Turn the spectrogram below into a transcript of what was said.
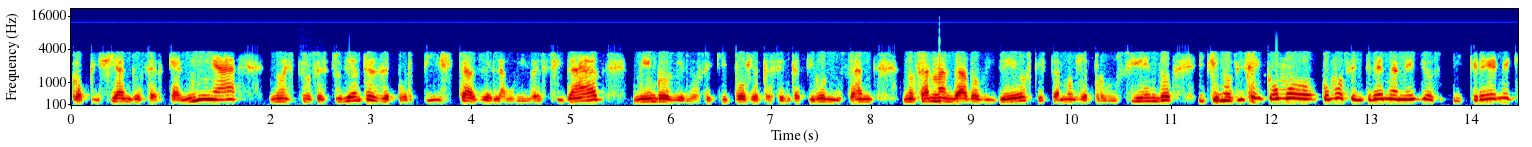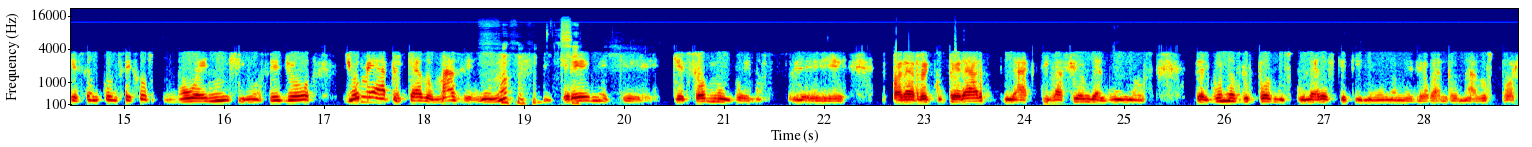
propiciando cercanía, nuestros estudiantes deportistas de la universidad, miembros de los equipos representativos nos han nos han mandado videos que estamos reproduciendo y que nos dicen cómo cómo se entrenan ellos y créeme que son consejos buenísimos. ¿eh? Yo yo me he aplicado más de uno y créeme que que son muy buenos. Eh, para recuperar la activación de algunos de algunos grupos musculares que tiene uno medio abandonados por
